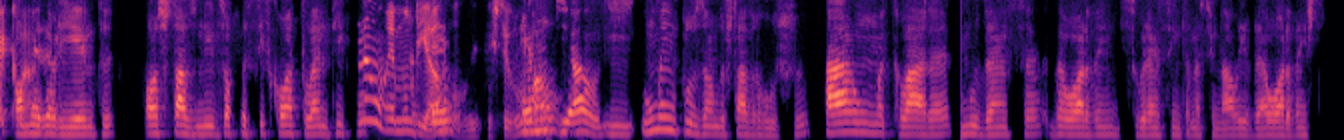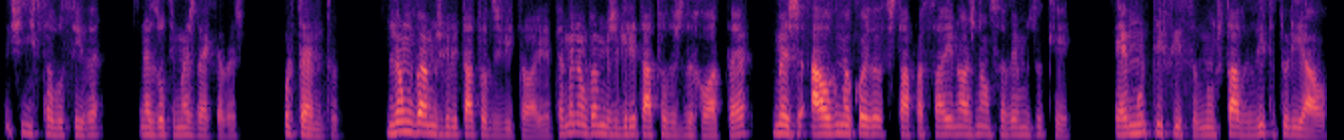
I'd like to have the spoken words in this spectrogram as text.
É ao claro. Médio Oriente, aos Estados Unidos, ao Pacífico, ao Atlântico. Não, é mundial. Isto é É global. mundial e uma implosão do Estado russo há uma clara mudança da ordem de segurança internacional e da ordem est- estabelecida nas últimas décadas. Portanto, não vamos gritar todos vitória, também não vamos gritar todos derrota, mas alguma coisa se está a passar e nós não sabemos o quê. É muito difícil num Estado ditatorial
